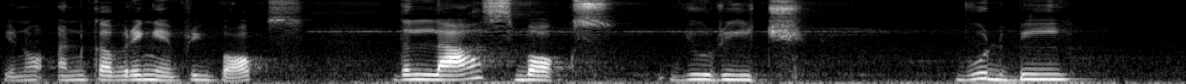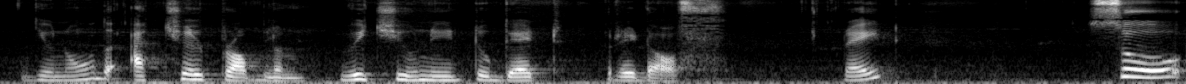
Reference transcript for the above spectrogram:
you know, uncovering every box, the last box you reach would be, you know, the actual problem which you need to get rid of, right? So,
